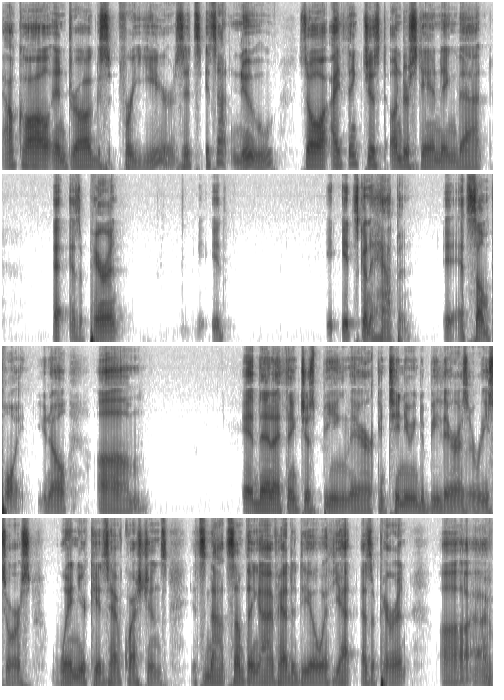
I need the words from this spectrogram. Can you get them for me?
alcohol and drugs for years. It's it's not new. So I think just understanding that as a parent, it it's going to happen at some point, you know. Um, and then I think just being there, continuing to be there as a resource when your kids have questions. It's not something I've had to deal with yet as a parent. Uh, I've,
